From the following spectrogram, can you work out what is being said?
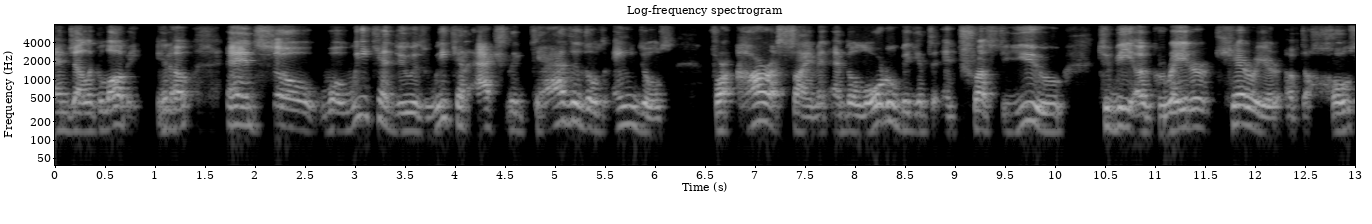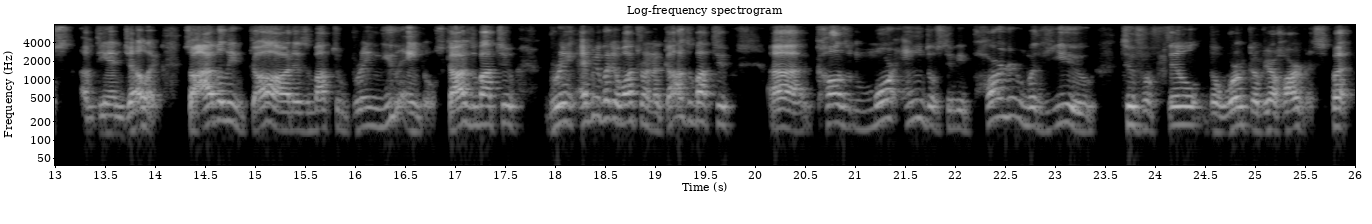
angelic lobby, you know? And so what we can do is we can actually gather those angels for our assignment and the Lord will begin to entrust you to be a greater carrier of the host of the angelic. So I believe God is about to bring you angels. God's about to bring everybody watching right now. God's about to uh, cause more angels to be partnered with you to fulfill the work of your harvest. But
